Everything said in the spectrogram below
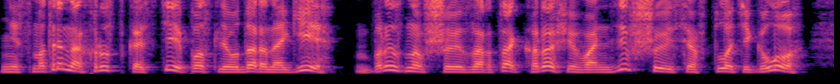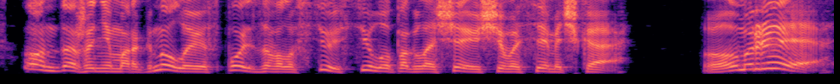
Несмотря на хруст костей после удара ноги, брызнувшую изо рта кровь и вонзившуюся в плоть иглу, он даже не моргнул и использовал всю силу поглощающего семечка. «Умри!»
